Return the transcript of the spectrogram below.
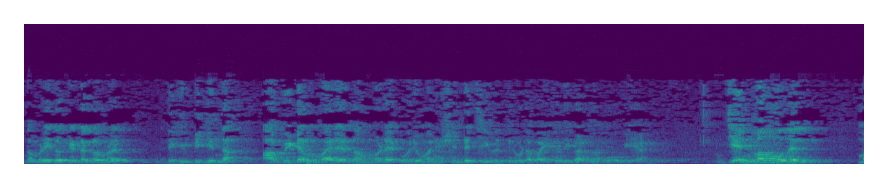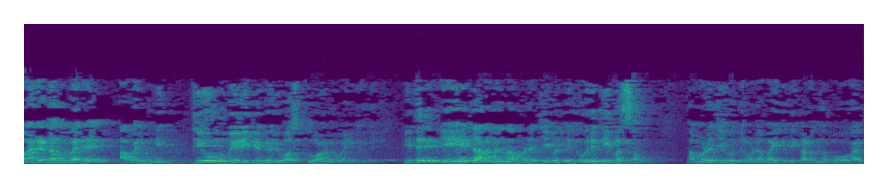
നമ്മുടെ ഇതൊക്കെ ഉണ്ടല്ലോ നമ്മളെ ദഹിപ്പിക്കുന്ന അവിടം വരെ നമ്മുടെ ഒരു മനുഷ്യന്റെ ജീവിതത്തിലൂടെ വൈദ്യുതി കടന്നു പോവുകയാണ്. ജന്മം മുതൽ മരണം വരെ അവൻ നിത്യവും ഉപയോഗിക്കേണ്ട ഒരു വസ്തുവാണ് വൈദ്യുതി. ഇത് ഏതാണ് നമ്മുടെ ജീവിതത്തിൽ ഒരു ദിവസം? നമ്മുടെ ജീവിതത്തിലൂടെ വൈദ്യുതി കടന്നു പോകാൻ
